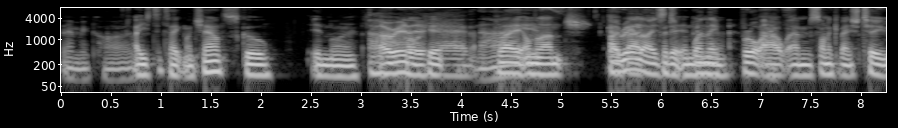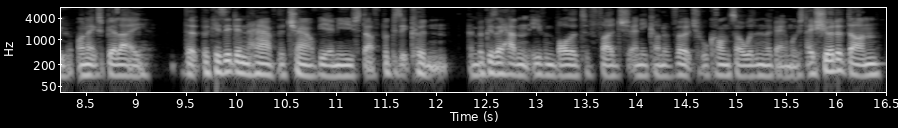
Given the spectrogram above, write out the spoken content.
memory cards. I used to take my child to school in my Oh, really? pocket, Yeah, play it on lunch. I go back, realised put it in when in they brought out um, Sonic Adventure 2 on XBLA that because it didn't have the Chao VMU stuff, because it couldn't, and because they hadn't even bothered to fudge any kind of virtual console within the game, which they should have done,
